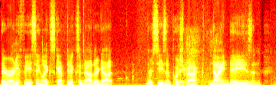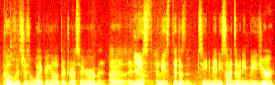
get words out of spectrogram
they were already facing like skeptics, and now they got their season pushed back nine days, and COVID's just wiping out their dressing room. And uh, at Yeah. least at least there doesn't seem to be any signs of any major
